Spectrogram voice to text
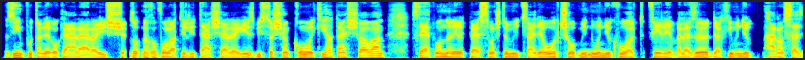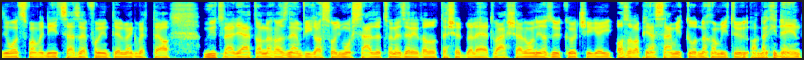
az inputanyagok árára is azoknak a volatilitás gyártására egész biztosan komoly kihatással van. Azt lehet mondani, hogy persze most a műtrágya olcsóbb, mint mondjuk volt fél évvel ezelőtt, de aki mondjuk 380 vagy 400 ezer forintért megvette a műtrágyát, annak az nem vigaz, hogy most 150 ezerért adott esetben lehet vásárolni. Az ő költségei az alapján számítódnak, amit ő annak idején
